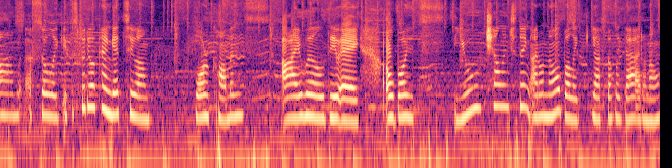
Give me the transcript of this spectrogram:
um so like if this video can get to um four comments I will do a oh boy it's you challenge thing? I don't know but like yeah stuff like that I don't know.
